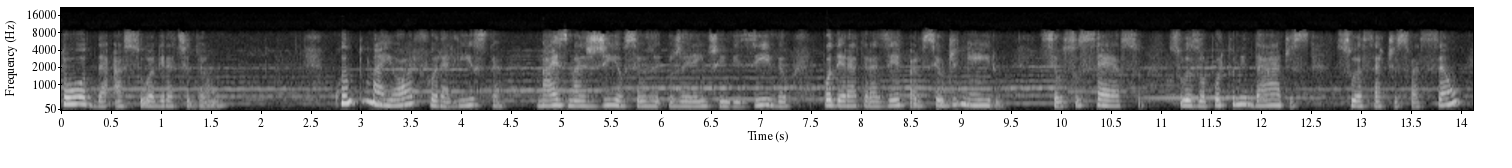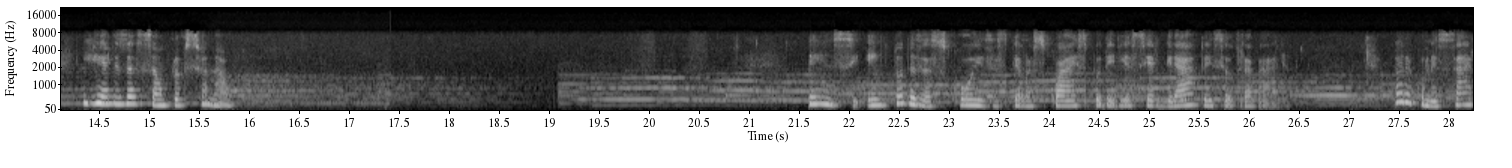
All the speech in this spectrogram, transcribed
toda a sua gratidão. Quanto maior for a lista, mais magia o seu o gerente invisível poderá trazer para o seu dinheiro, seu sucesso, suas oportunidades, sua satisfação e realização profissional. Pense em todas as coisas pelas quais poderia ser grato em seu trabalho. Para começar,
